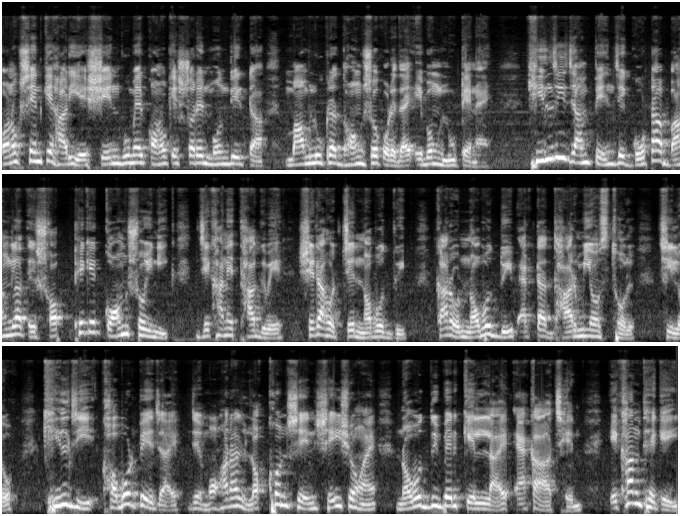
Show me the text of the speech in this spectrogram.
কনক সেনকে হারিয়ে সেনভূমের কনকেশ্বরের মন্দিরটা মামলুকরা ধ্বংস করে দেয় এবং লুটে নেয়। খিলজি জানতেন যে গোটা বাংলাতে সব থেকে কম সৈনিক যেখানে থাকবে সেটা হচ্ছে নবদ্বীপ। কারণ নবদ্বীপ একটা ধর্মীয় স্থল ছিল। খিলজি খবর পেয়ে যায় যে মহারাজ লক্ষণ সেন সেই সময় নবদ্বীপের কেল্লায় একা আছেন। এখান থেকেই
